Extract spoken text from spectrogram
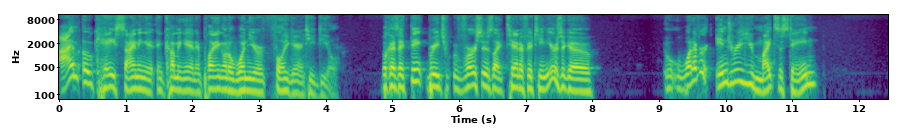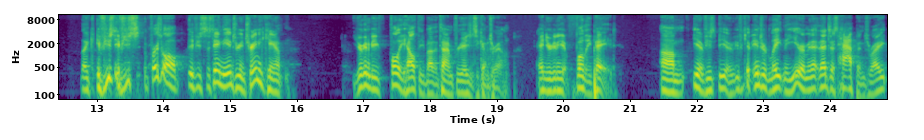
I'm okay signing it and coming in and playing on a one year fully guaranteed deal because I think breach versus like 10 or 15 years ago, whatever injury you might sustain, like if you, if you, first of all, if you sustain the injury in training camp, you're going to be fully healthy by the time free agency comes around and you're going to get fully paid. Um, you know, if you, you know, if you get injured late in the year, I mean, that, that just happens, right?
